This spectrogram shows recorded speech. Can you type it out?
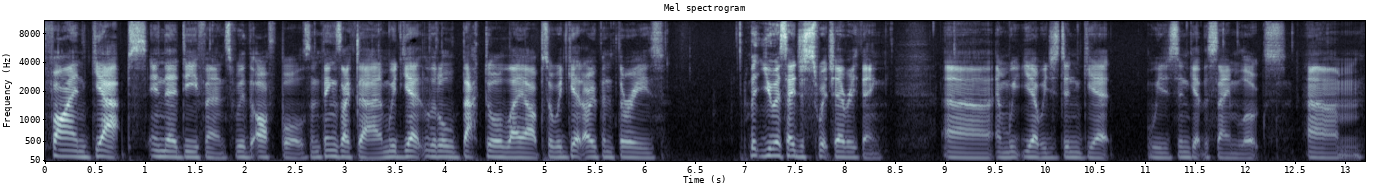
find gaps in their defense with off balls and things like that. And we'd get little backdoor layups or we'd get open threes. But USA just switch everything. Uh, and we yeah, we just didn't get we just didn't get the same looks. Um,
